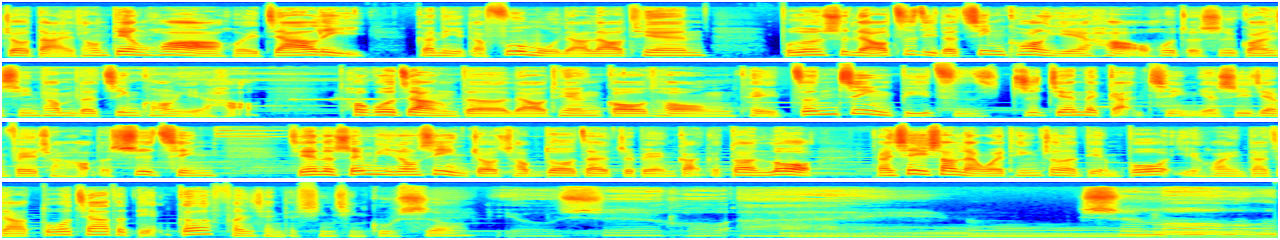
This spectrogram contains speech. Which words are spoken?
就打一通电话回家里，跟你的父母聊聊天。不论是聊自己的近况也好，或者是关心他们的近况也好，透过这样的聊天沟通，可以增进彼此之间的感情，也是一件非常好的事情。今天的生平中信就差不多在这边改个段落，感谢以上两位听众的点播，也欢迎大家多加的点歌，分享你的心情故事哦。有时候爱是梦，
